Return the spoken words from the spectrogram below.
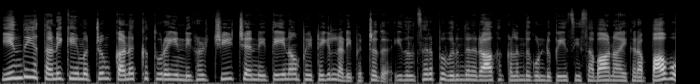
இந்திய தணிக்கை மற்றும் கணக்குத்துறையின் நிகழ்ச்சி சென்னை தேனாம்பேட்டையில் நடைபெற்றது. இதில் சிறப்பு விருந்தினராக கலந்து கொண்டு பேசிய சபாநாயகர் அப்பாவு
